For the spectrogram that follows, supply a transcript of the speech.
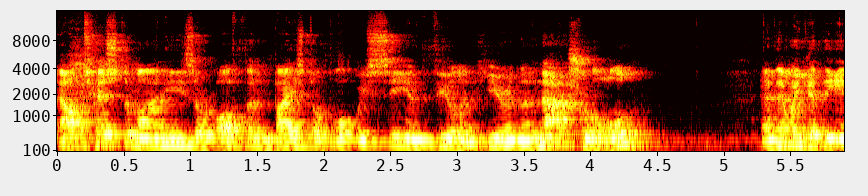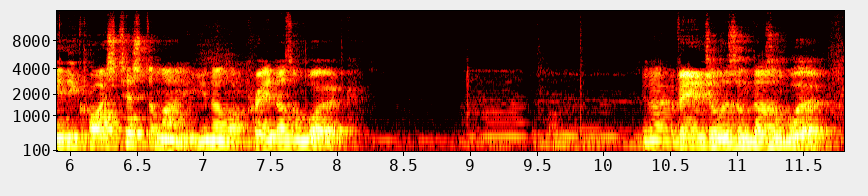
Our testimonies are often based off what we see and feel and hear in the natural, and then we get the Antichrist testimony. You know, like prayer doesn't work. You know, evangelism doesn't work.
